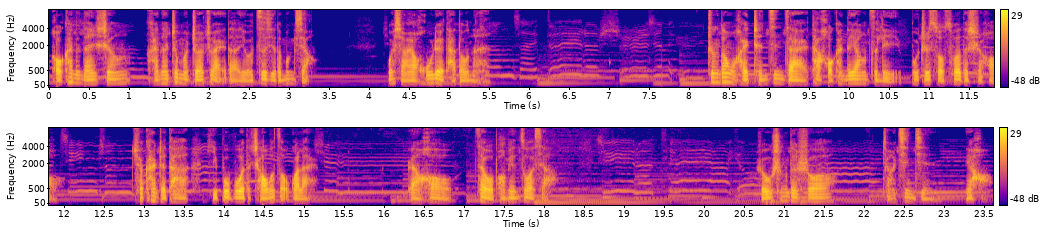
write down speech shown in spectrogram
好看的男生还能这么拽拽的有自己的梦想，我想要忽略他都难。正当我还沉浸在他好看的样子里不知所措的时候，却看着他一步步的朝我走过来。然后在我旁边坐下，柔声地说：“蒋静静，你好。”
